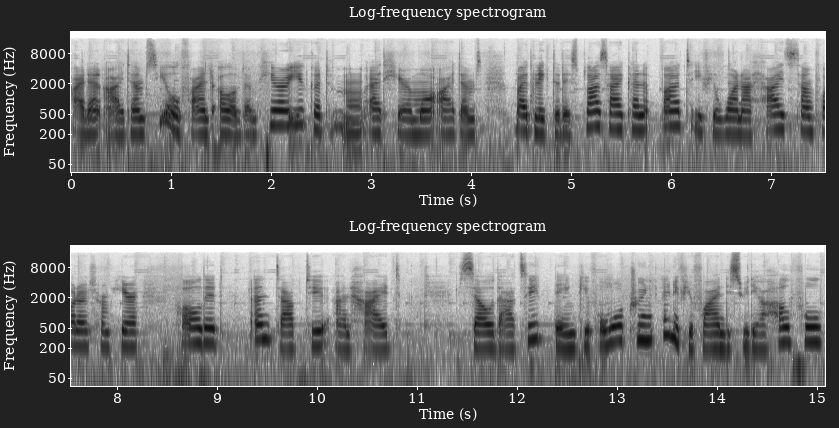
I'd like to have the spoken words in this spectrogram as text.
Hidden items you'll find all of them here. You could mm, add here more items by click to this plus icon but if you wanna hide some photos from here hold it and tap to unhide. So that's it. Thank you for watching and if you find this video helpful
